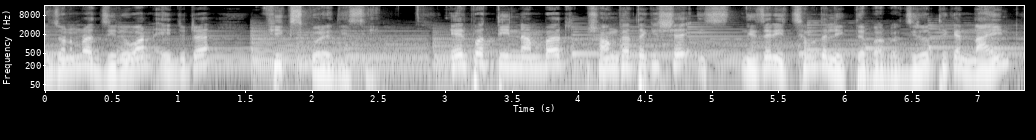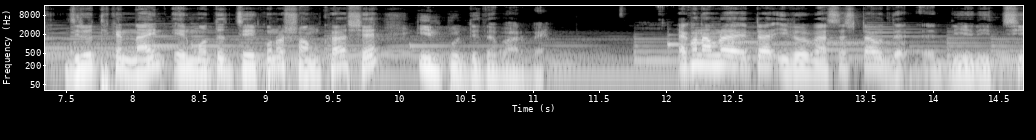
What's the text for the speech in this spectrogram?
এই জন্য আমরা জিরো ওয়ান এই দুটা ফিক্স করে দিছি। এরপর তিন নাম্বার সংখ্যা থেকে সে নিজের ইচ্ছে মতো লিখতে পারবে। জিরো থেকে নাইন, জিরো থেকে নাইন, এর মধ্যে যে কোনো সংখ্যা সে ইনপুট দিতে পারবে। এখন আমরা এটা ইরোর মেসেজটাও দিয়ে দিচ্ছি।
